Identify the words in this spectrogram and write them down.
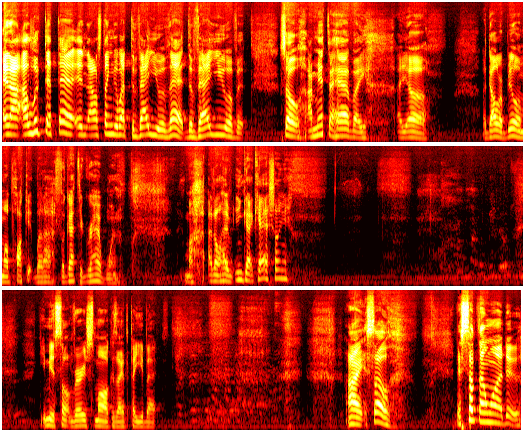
And I, I looked at that and I was thinking about the value of that, the value of it. So I meant to have a, a, uh, a dollar bill in my pocket, but I forgot to grab one. My, I don't have, you got cash on you? Give me something very small because I have to pay you back. All right, so it's something I want to do.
